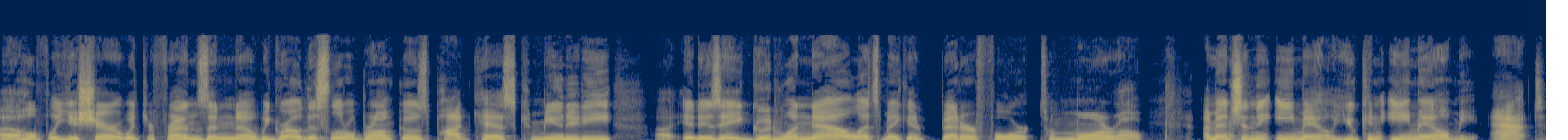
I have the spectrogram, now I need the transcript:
uh, hopefully you share it with your friends and uh, we grow this little Broncos podcast community. Uh, it is a good one now. Let's make it better for tomorrow. I mentioned the email. You can email me at,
